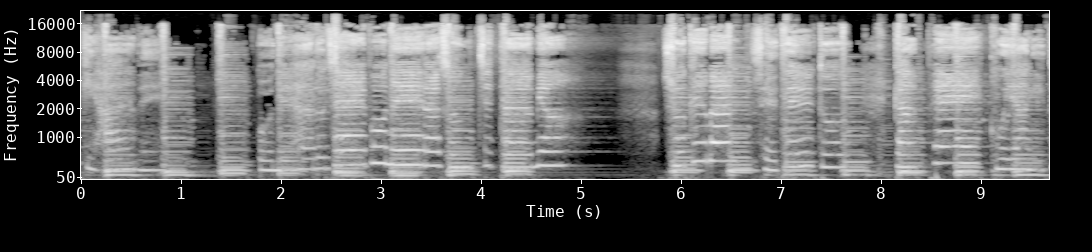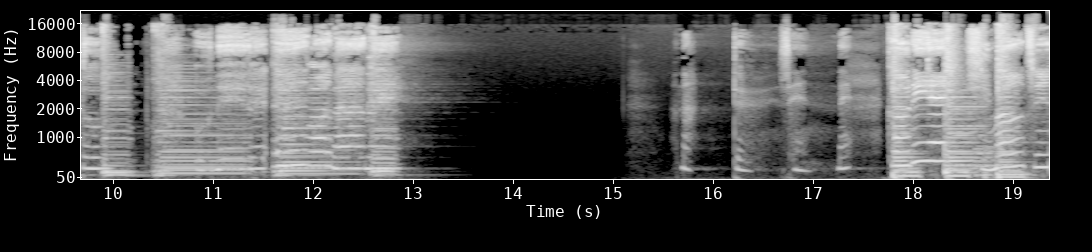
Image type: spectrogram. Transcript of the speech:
얘기하네. 오늘 하루 잘 보내라 손짓하며. 조그만 새들도 카페 고양이도 오늘을 응원하네. 하나 둘 셋 넷. 거리에 심어진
